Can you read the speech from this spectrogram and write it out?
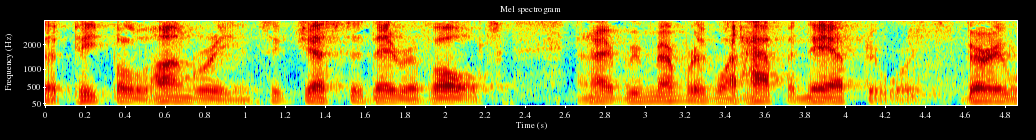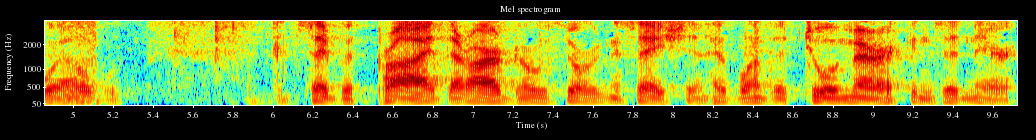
the people of Hungary and suggested they revolt. And I remember what happened afterwards very well. I can say with pride that our organization had one of the two Americans in there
